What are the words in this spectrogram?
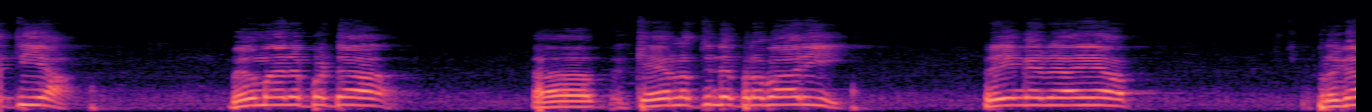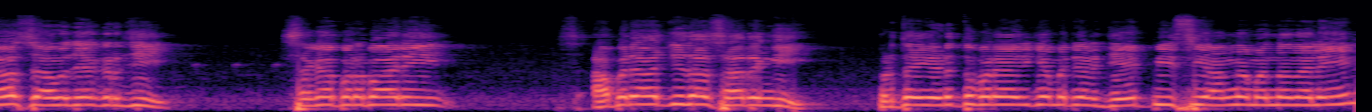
എത്തിയ ബഹുമാനപ്പെട്ട കേരളത്തിന്റെ പ്രഭാരി പ്രിയങ്കനായ പ്രകാശ് ജാവദേക്കർജി സഹപ്രഭാരി അപരാജിത സാരംഗി. പ്രത്യേകം എടുത്തു പറയാതിരിക്കാൻ പറ്റില്ല. ജെ പി സി അംഗം എന്ന നിലയിൽ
